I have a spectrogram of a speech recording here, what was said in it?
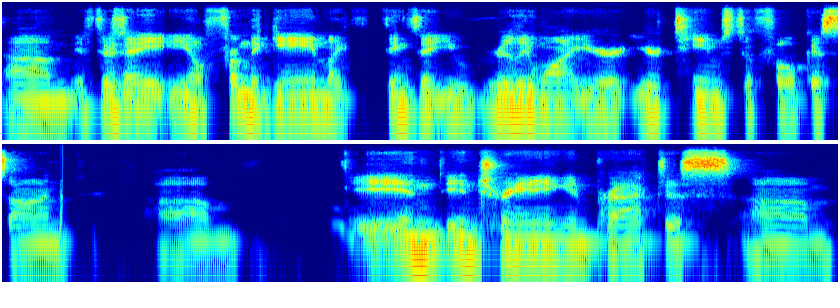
Um, if there's any, you know, from the game, like things that you really want your your teams to focus on um, in in training and practice um,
